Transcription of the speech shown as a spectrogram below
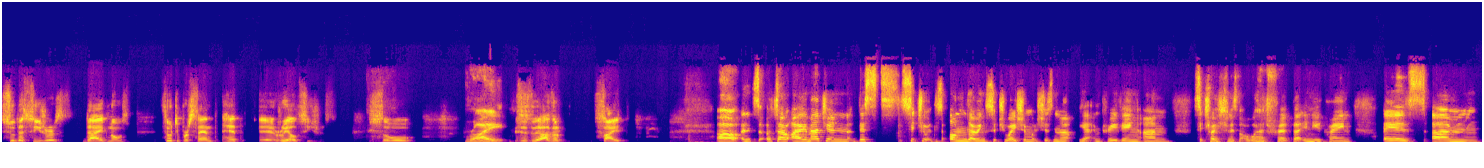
pseudo seizures diagnosed, 30% had uh, real seizures. So, right. This is the other side. Oh, and so, so I imagine this situ this ongoing situation, which is not yet improving. Um, situation is not a word for it, but in Ukraine, is um,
